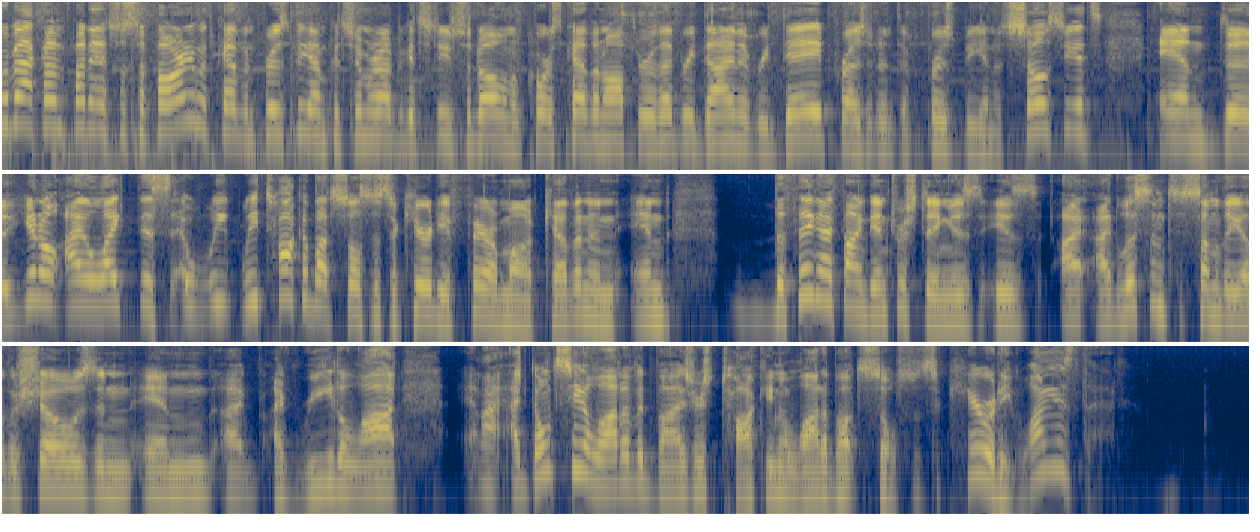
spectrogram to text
We're back on Financial Safari with Kevin Frisbie. I'm consumer advocate Steve Siddall, and of course, Kevin, author of Every Dime Every Day, president of Frisbie and Associates. And uh, you know, I like this. We we talk about Social Security a fair amount, Kevin, and and the thing I find interesting is is I, I listen to some of the other shows and and I, I read a lot, and I, I don't see a lot of advisors talking a lot about Social Security. Why is that?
